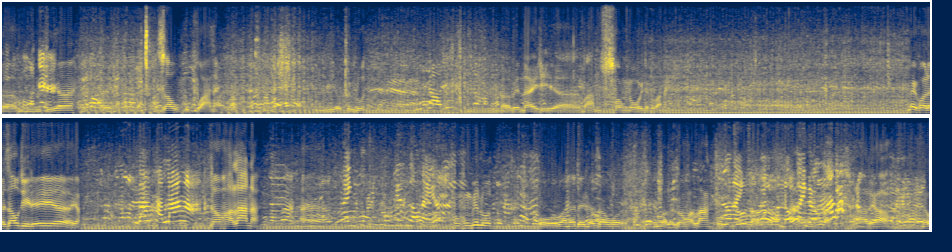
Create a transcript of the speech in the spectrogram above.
Ờ, cái ờ, rau củ quả này. Nhiều thứ luôn. Ở bên này thì ờ, bán xong nồi này các bạn này này gọi là rau gì đây ờ, em Rau Hà Lan à? rau Hà Lan à, à. Anh không, không biết rau này á? không không biết luôn. Ồ các bạn ơi đây là rau em bảo là rau Hà Lan Rau này nấu canh nấu lắm. à đấy à nấu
